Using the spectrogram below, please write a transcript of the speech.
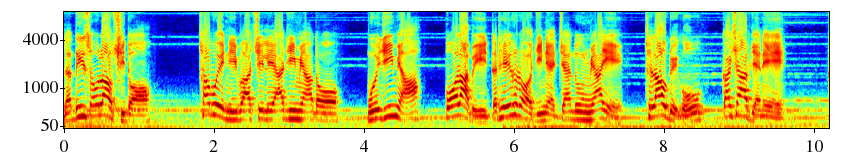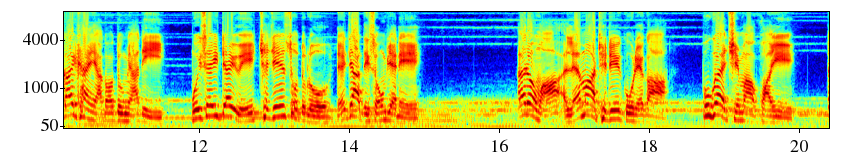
လက်သီးစိုးလောက်ရှိသော ၆ဝေနီးပါးခြေလျားကြီးများသောငွေကြီးများပေါ်လာပြီးတထေးကတော်ကြီးနှင့်ကြံသူများရဲ့ခြေလောက်တွေကိုကိုက်ချပြန်တယ်။ကိုက်ခံရသောသူများသည်မွေစိတ်တက်၍ချက်ချင်းဆိုသလိုလက်ကျသည်ဆုံးပြန်တယ်။အဲ့တော့မှအလမ်းမထေထေကိုတဲ့ကပုကတ်ချင်းမခွာရီတ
